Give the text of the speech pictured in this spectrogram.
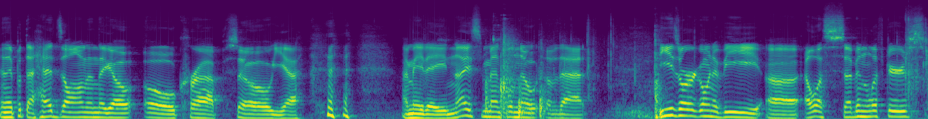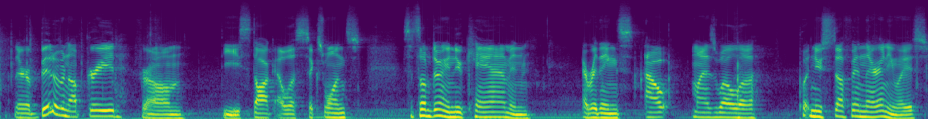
and they put the heads on and they go, oh crap. So yeah, I made a nice mental note of that. These are going to be uh, LS7 lifters. They're a bit of an upgrade from the stock LS6 ones. Since I'm doing a new cam and everything's out, might as well uh, put new stuff in there anyways.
